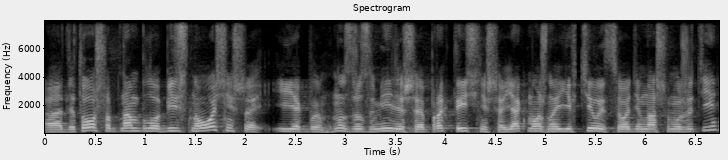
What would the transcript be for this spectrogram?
е, для того, щоб нам було більш наочніше і якби ну, зрозуміліше, практичніше, як можна її втілити сьогодні в нашому житті,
